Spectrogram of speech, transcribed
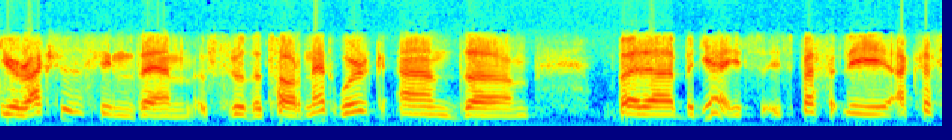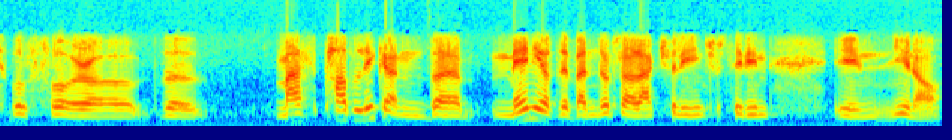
you're accessing them through the Tor network and. Um, but uh, but yeah, it's it's perfectly accessible for uh, the mass public, and uh, many of the vendors are actually interested in in you know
